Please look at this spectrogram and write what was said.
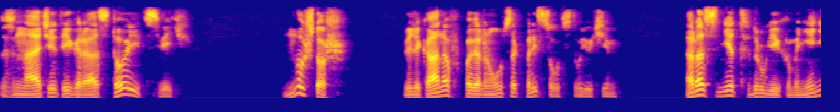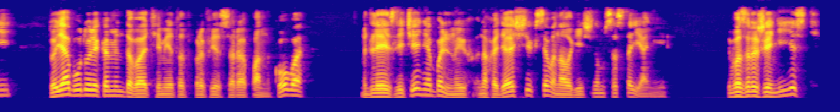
Значит, игра стоит свеч. Ну что ж, Великанов повернулся к присутствующим. Раз нет других мнений, то я буду рекомендовать метод профессора Панкова для излечения больных, находящихся в аналогичном состоянии. Возражения есть?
